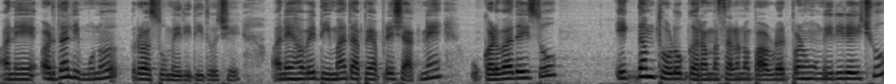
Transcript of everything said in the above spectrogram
અને અડધા લીંબુનો રસ ઉમેરી દીધો છે. અને હવે ધીમા તાપે આપણે શાકને ઉકળવા દઈશું. એકદમ થોડો ગરમ મસાલાનો પાવડર પણ હું ઉમેરી રહી છું.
